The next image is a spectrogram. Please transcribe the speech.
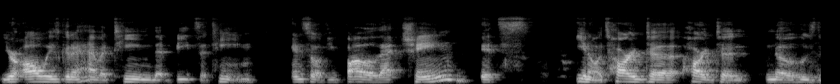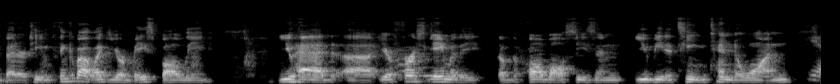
you're always going to have a team that beats a team, and so if you follow that chain, it's you know it's hard to hard to know who's the better team. Think about like your baseball league. You had uh, your first game of the of the fall ball season. You beat a team 10 to one, Yeah.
